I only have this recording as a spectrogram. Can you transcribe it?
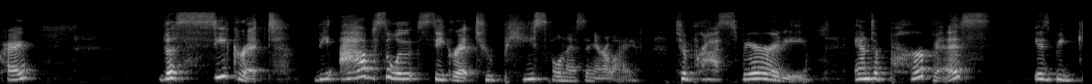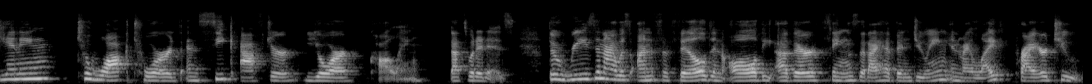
okay? The secret, the absolute secret to peacefulness in your life, to prosperity, and to purpose is beginning to walk towards and seek after your calling. That's what it is. The reason I was unfulfilled in all the other things that I have been doing in my life prior to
